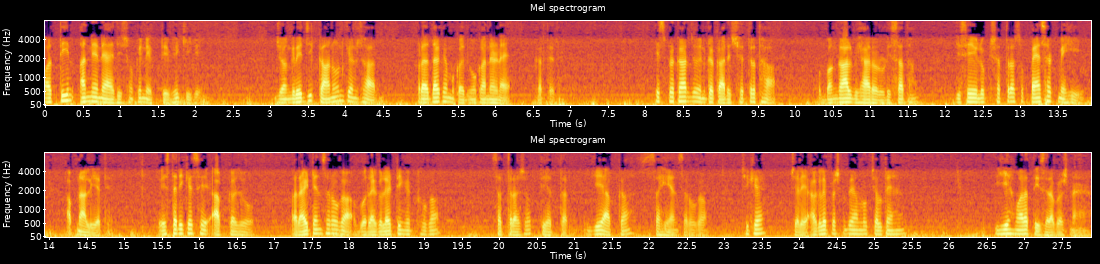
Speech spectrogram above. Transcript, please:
और तीन अन्य न्यायाधीशों की नियुक्ति भी की गई, जो अंग्रेज़ी कानून के अनुसार प्रदा के मुकदमों का निर्णय करते थे। इस प्रकार जो इनका कार्यक्षेत्र था, वो बंगाल, बिहार और उड़ीसा था, जिसे ये लोग सत्रह सौ पैंसठ में ही अपना लिए थे। तो इस तरीके से आपका जो राइट आंसर होगा, वो रेगुलेटिंग एक्ट होगा, सत्रह सौ तिहत्तर। ये आपका सही आंसर होगा। ठीक है? चलिए, अगले प्रश्न पे हम लोग चलते हैं। ये हमारा तीसरा प्रश्न है।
